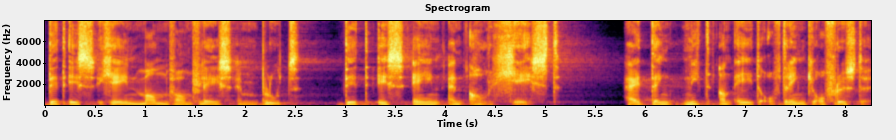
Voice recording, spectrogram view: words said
Dit is geen man van vlees en bloed, dit is een en al geest. Hij denkt niet aan eten of drinken of rusten.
